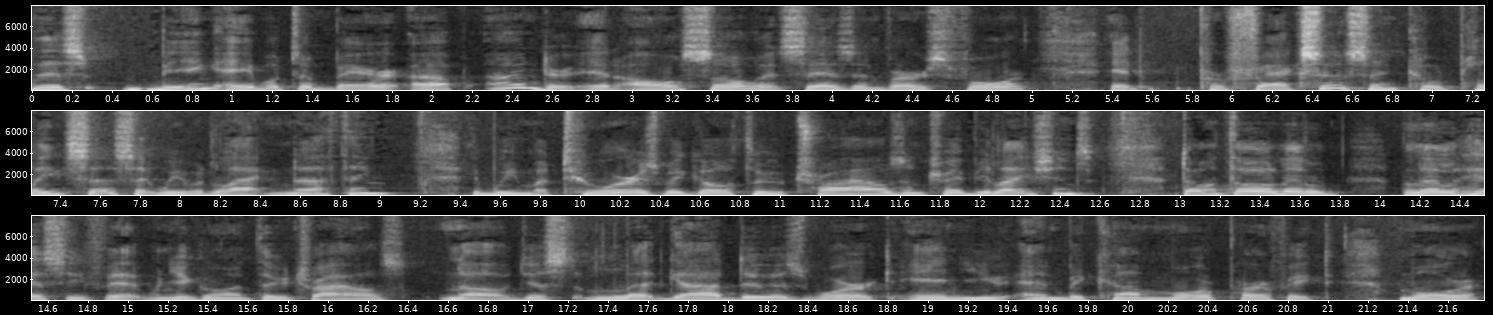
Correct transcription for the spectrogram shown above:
this being able to bear up under. It also, it says in verse 4, it perfects us and completes us that we would lack nothing. We mature as we go through trials and tribulations. Don't throw a little little hissy fit when you're going through trials. No, just let God do his work in you and become more perfect, more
